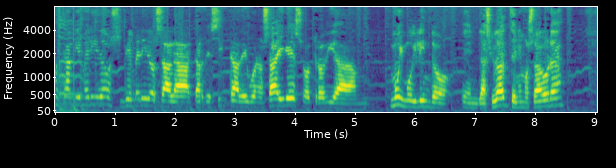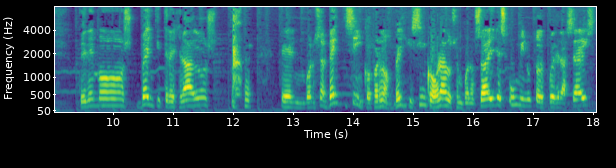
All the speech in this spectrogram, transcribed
¿Cómo están? Bienvenidos, bienvenidos a la tardecita de Buenos Aires, otro día muy, muy lindo en la ciudad. Tenemos ahora, tenemos 23 grados en Buenos Aires, 25, perdón, 25 grados en Buenos Aires, un minuto después de las 6,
